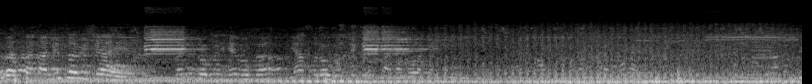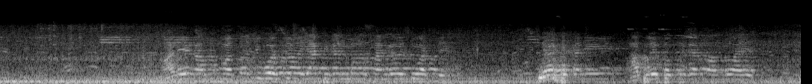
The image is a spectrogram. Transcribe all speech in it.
रस्ता नालीचा विषय आहे. लोक हे लोक या सर्व गोष्टीकडे आणि एक महत्वाची गोष्ट या ठिकाणी मला सांगावीशी वाटते. या ठिकाणी आपले पत्रकार बांधव आहेत.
